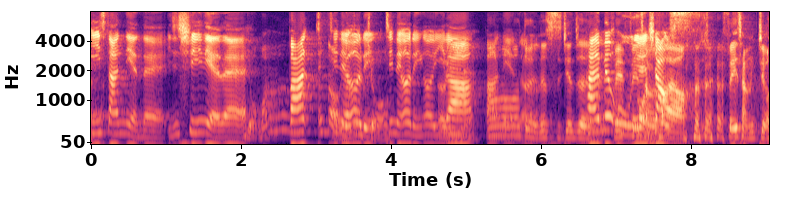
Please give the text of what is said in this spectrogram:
一三年呢，已经七年嘞。有吗？八，今年二零，今年二零二一啦，八年了。对，那时间真的还没五年，笑死，非常久。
